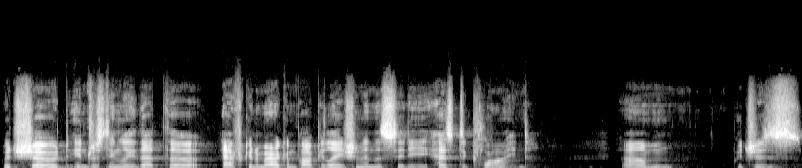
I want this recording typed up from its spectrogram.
which showed, interestingly, that the African American population in the city has declined, um, which is,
